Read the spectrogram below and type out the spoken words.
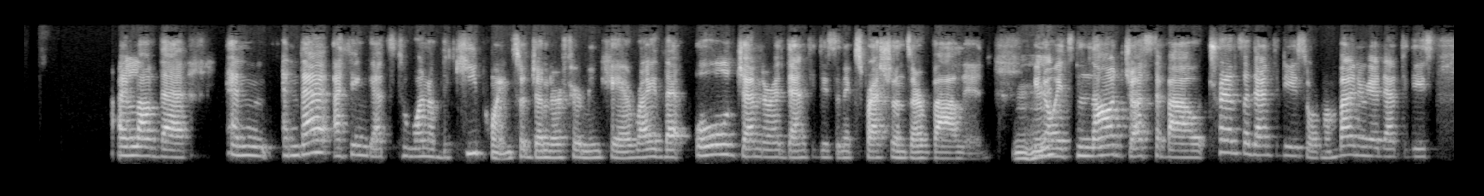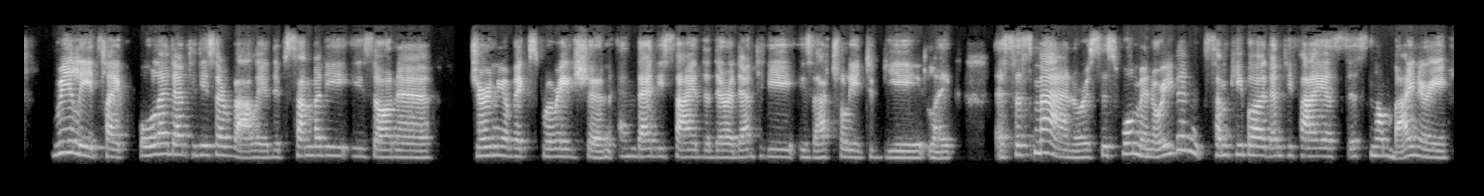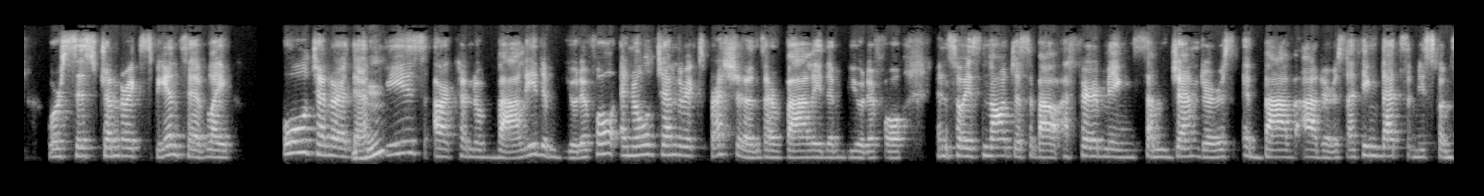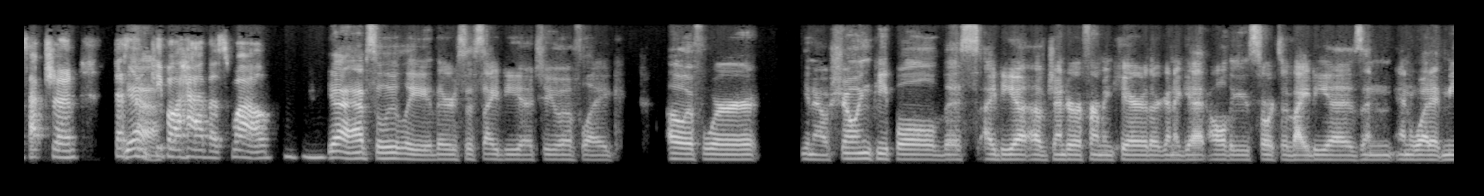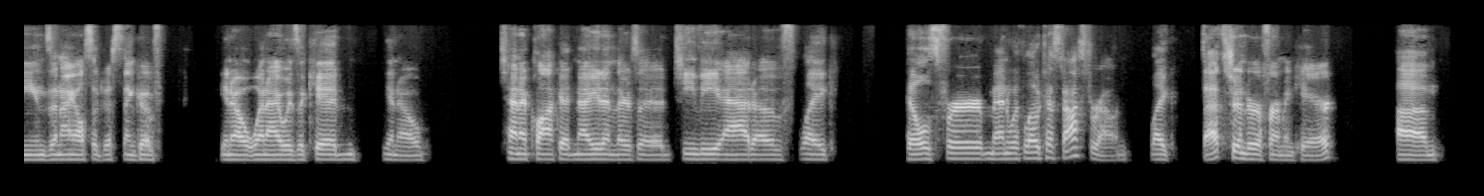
I love that. And and that I think gets to one of the key points of gender affirming care, right? That all gender identities and expressions are valid. Mm-hmm. You know, it's not just about trans identities or non-binary identities. Really, it's like all identities are valid. If somebody is on a journey of exploration and they decide that their identity is actually to be like a cis man or a cis woman, or even some people identify as cis non-binary or cisgender expansive, like all gender mm-hmm. identities mm-hmm. are kind of valid and beautiful and all gender expressions are valid and beautiful and so it's not just about affirming some genders above others i think that's a misconception that yeah. some people have as well mm-hmm. yeah absolutely there's this idea too of like oh if we're you know showing people this idea of gender affirming care they're going to get all these sorts of ideas and and what it means and i also just think of you know when i was a kid you know 10 o'clock at night and there's a tv ad of like pills for men with low testosterone like that's gender affirming care um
